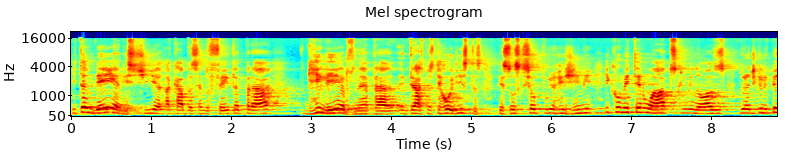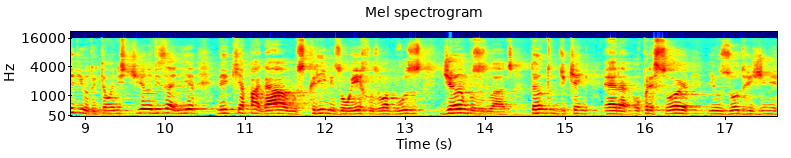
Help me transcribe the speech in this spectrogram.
E também a anistia acaba sendo feita para guerrilheiros, né, para, entre aspas, terroristas, pessoas que se opunham ao regime e cometeram atos criminosos durante aquele período. Então a anistia ela visaria meio que apagar os crimes ou erros ou abusos de ambos os lados, tanto de quem era opressor e usou do regime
